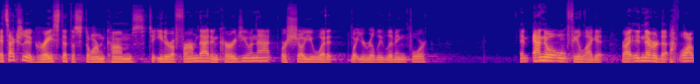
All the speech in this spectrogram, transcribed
it's actually a grace that the storm comes to either affirm that, encourage you in that, or show you what, it, what you're really living for. And I know it won't feel like it, right? It never does. Why,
